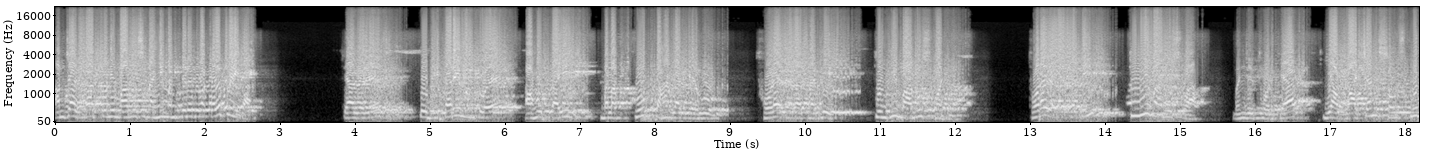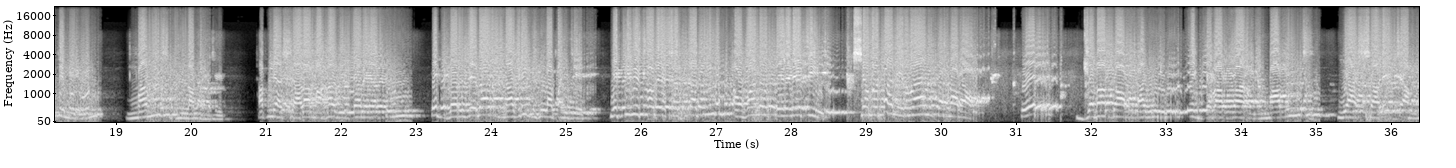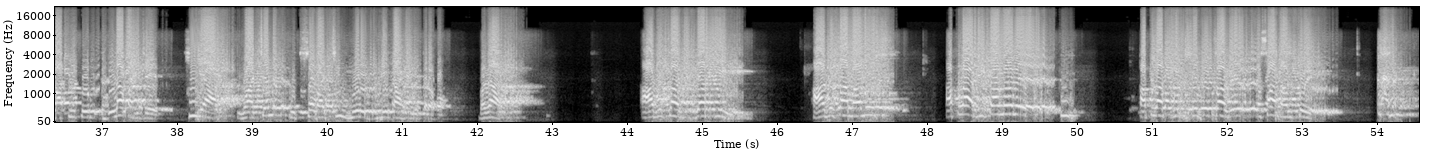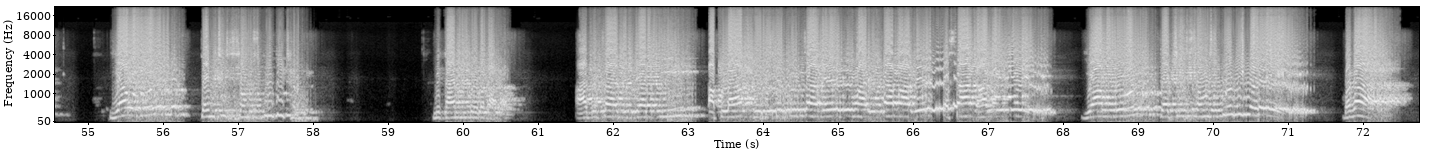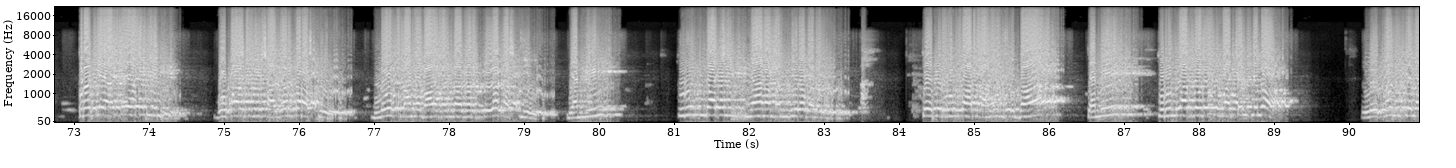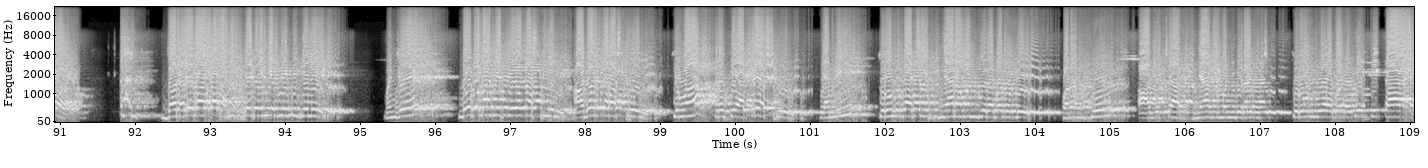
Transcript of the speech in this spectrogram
आमच्या घरात कोणी माणूस नाही म्हणते तुला कळत नाही का? त्यावेळेस तो भिकारी म्हणतोय अहो ताई मला खूप तहान लागली हो. थोड्या वेळासाठी तुम्ही माणूस वाटला थोड्या वेळासाठी तुम्ही माणूस व्हा. म्हणजे थोडक्यात या वाचन संस्कृतीमधून माणूस घडला पाहिजे. आपल्या शाळा महाविद्यालयातून एक दर्जेदार नागरिक घडला पाहिजे. एकविसाव्या शतकातील आव्हानं पेरण्याची क्षमता निर्माण करणारा एक जबाबदार नागरिक एक जबाबदार माणूस या शाळेच्या मातीतून घडला पाहिजे. ही या वाचन उत्सवाची मूळ भूमिका आहे मित्र हो. बघा आजचा विद्यार्थी आजचा माणूस आपला रिकामा वेळ आपला फुरसतेचा वेळ कसा घालतोय? यावरून त्यांची संस्कृती ठरते मी काय म्हणतो बघा? आजचा विद्यार्थी आपला फुरसतीचा वेळ किंवा रिकामा वेळ कसा घालवतोय यावरून त्याची संस्कृती कळते. बघा प्रते असे असतील गोपाळजी सागरकर असतील लोकमान्य बाळ गंगाधर टिळक असतील यांनी तुरुंगाची ज्ञान मंदिरं बनवली. ते तुरुंगात राहून सुद्धा त्यांनी तुरुंगात बसून वाचन केलं. लेखन केलं. दर्जेदार साहित्याची निर्मिती केली. म्हणजे लोकमान्य टिळक असतील आगरकर असतील किंवा प्रति आत्रे असतील यांनी तुरुंगाची ज्ञान मंदिरं बनवली. परंतु आजच्या ज्ञान मंदिरांची तुरुंग बनते की काय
